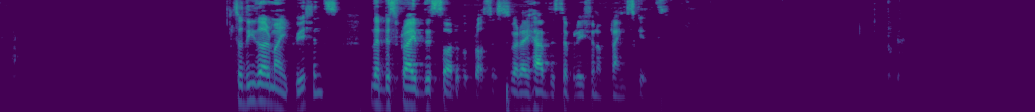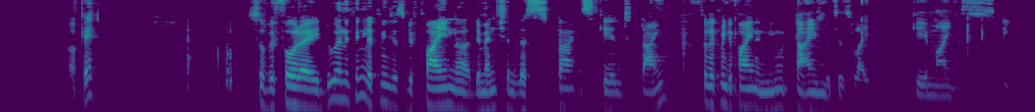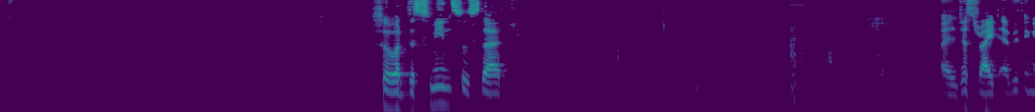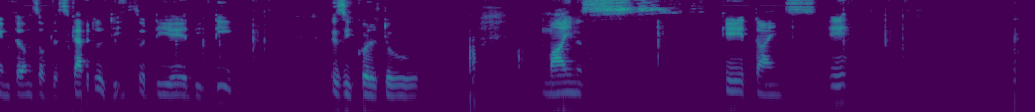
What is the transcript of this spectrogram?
So, these are my equations that describe this sort of a process where I have the separation of time scales. Okay. So, before I do anything let me just define a dimensionless time scaled time. So, let me define a new time which is like minus t. So, what this means is that I will just write everything in terms of this capital T. So, dA dt is equal to minus k times A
